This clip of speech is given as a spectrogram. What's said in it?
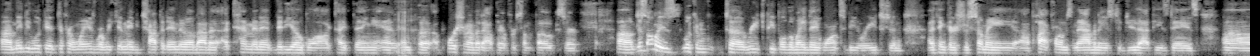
uh, maybe look at different ways where we can maybe chop it into about a, a 10 minute video blog type thing and, and put a portion of it out there for some folks or um, just always looking to reach people the way they want to be reached. And I think there's just so many uh, platforms and avenues to do that these days. Um,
